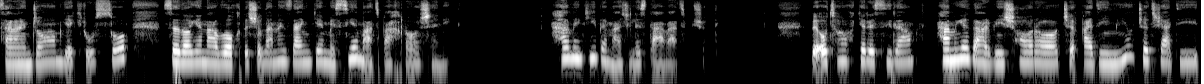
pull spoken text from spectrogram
سرانجام یک روز صبح صدای نواخته شدن زنگ مسی مطبخ را شنیدیم. همگی به مجلس دعوت می شدیم. به اتاق که رسیدم همه درویش ها را چه قدیمی و چه جدید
